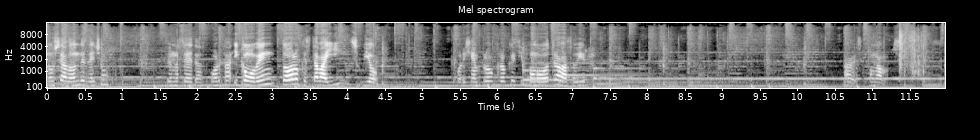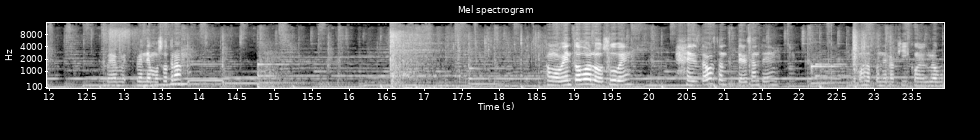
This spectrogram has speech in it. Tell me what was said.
no sé a dónde de hecho pero no se le transporta y como ven todo lo que estaba ahí subió por ejemplo creo que si pongo otra va a subir a ver si pongamos prendemos otra como ven todo lo sube está bastante interesante ¿eh? Vamos a ponerlo aquí con el globo.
